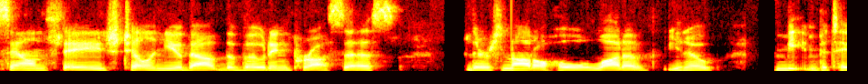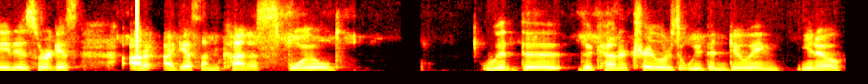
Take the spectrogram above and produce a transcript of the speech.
soundstage telling you about the voting process. There's not a whole lot of, you know, meat and potatoes. Or I guess I, I guess I'm kind of spoiled with the the kind of trailers that we've been doing. You know,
